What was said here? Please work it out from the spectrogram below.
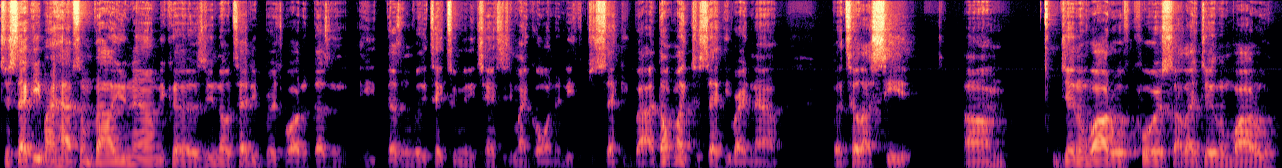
Gesicki might have some value now because you know Teddy Bridgewater doesn't he doesn't really take too many chances. He might go underneath Gesicki, but I don't like Gesicki right now. But until I see it, um, Jaylen Waddle, of course, I like Jaylen Waddle.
